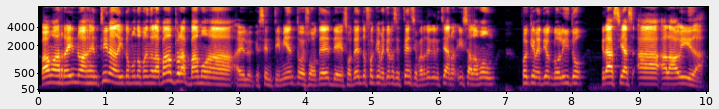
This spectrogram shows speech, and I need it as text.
Vamos a reírnos a Argentina, ahí todo el mundo poniendo la pámpara. Vamos a, el sentimiento de Soteldo. De fue el que metió la asistencia, para Cristiano y Salomón fue el que metió el golito gracias a, la vida.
